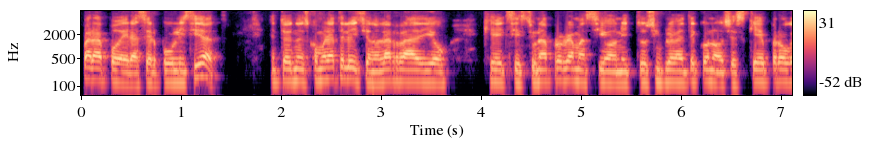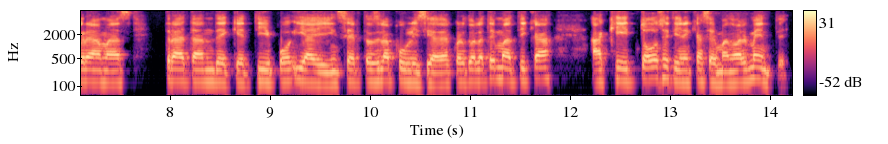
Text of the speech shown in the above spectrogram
para poder hacer publicidad. Entonces no es como la televisión o la radio, que existe una programación y tú simplemente conoces qué programas tratan de qué tipo y ahí insertas la publicidad de acuerdo a la temática. Aquí todo se tiene que hacer manualmente.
